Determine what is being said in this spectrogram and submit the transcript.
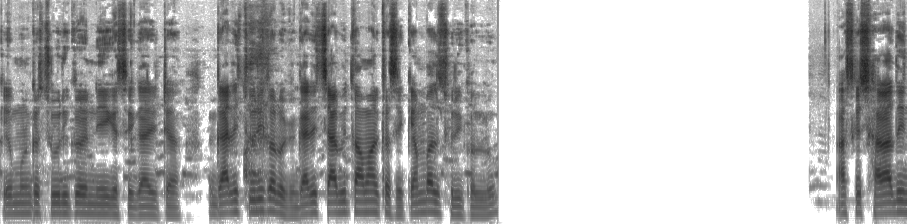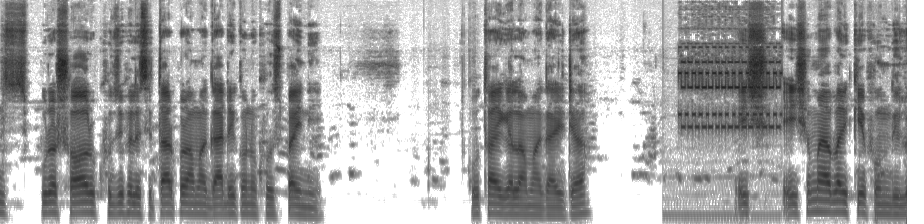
কেউ মনে চুরি করে নিয়ে গেছে গাড়িটা। গাড়ি চুরি করবে গাড়ির চাবি তো আমার কাছে। কেমবাল চুরি করল। আজকে সারাদিন পুরো শহর খুঁজে ফেলেছি, তারপর আমার গাড়ির কোনো খোঁজ পাইনি। কোথায় গেল আমার গাড়িটা? এই এই সময় আবার কে ফোন দিল?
